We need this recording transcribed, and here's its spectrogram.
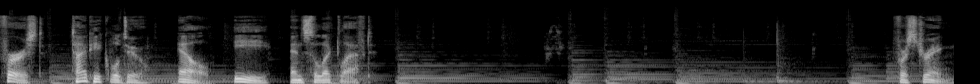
First, type equal to, L, E, and select left. For string,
